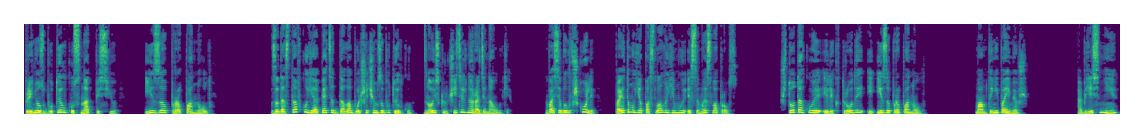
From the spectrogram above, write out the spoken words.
принес бутылку с надписью «Изопропанол». За доставку я опять отдала больше, чем за бутылку, но исключительно ради науки. Вася был в школе, поэтому я послала ему СМС-вопрос. Что такое электроды и изопропанол? Мам, ты не поймешь. Объясни.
